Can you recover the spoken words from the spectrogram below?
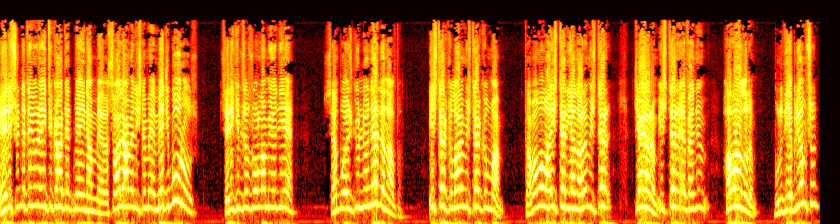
ehli sünnete göre itikad etmeye, inanmaya ve salih amel işlemeye mecburuz. Seni kimse zorlamıyor diye. Sen bu özgürlüğü nereden aldın? İster kılarım ister kılmam. Tamam ama ister yanarım ister cayarım. ister efendim hava alırım. Bunu diyebiliyor musun?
